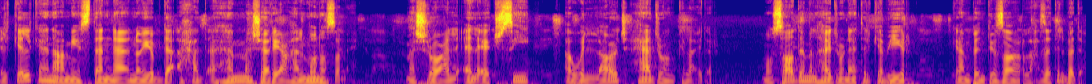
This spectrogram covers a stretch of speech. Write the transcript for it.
الكل كان عم يستنى أنه يبدأ أحد أهم مشاريع هالمنظمه مشروع ال LHC أو ال Large Hadron Collider. مصادم الهيدرونات الكبير كان بانتظار لحظة البدء. Uh.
